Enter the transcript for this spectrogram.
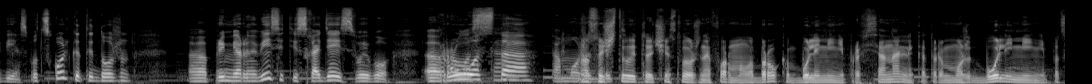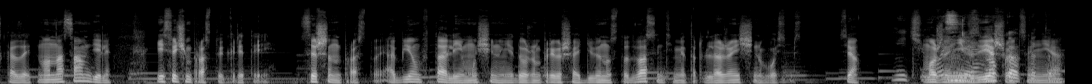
вес? Вот сколько ты должен э, примерно весить, исходя из своего э, роста. роста там, может Но существует быть... очень сложная формула Брока, более-менее профессиональная, которая может более-менее подсказать. Но на самом деле есть очень простой критерий. Совершенно простой. Объем в талии мужчины не должен превышать 92 сантиметра, для женщины 80. Все. Ничего Можно себе. не взвешиваться, ну, не...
